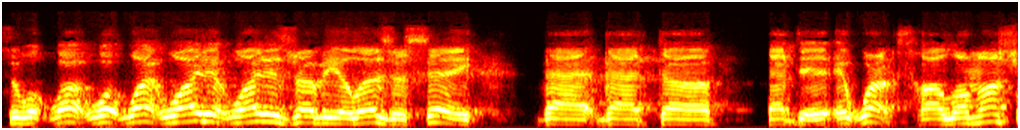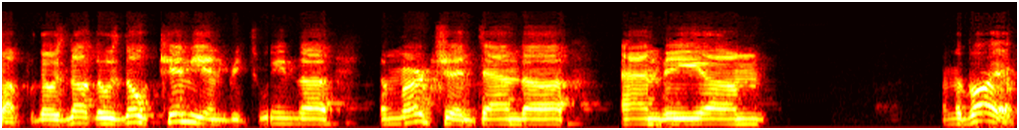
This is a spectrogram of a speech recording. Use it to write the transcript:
So what what what why did why does Rabbi Elazar say that that uh, that it, works? There was no there was no kinyan between the the merchant and the and the um, and the buyer.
